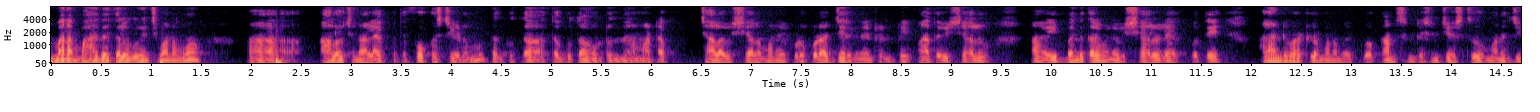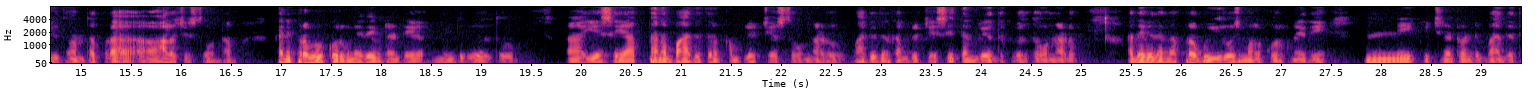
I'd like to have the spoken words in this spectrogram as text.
మన బాధ్యతల గురించి మనము ఆలోచన లేకపోతే ఫోకస్ చేయడము తగ్గుతా తగ్గుతూ ఉంటుందన్నమాట. చాలా విషయాలు మనం ఎప్పుడు కూడా జరిగినటువంటి పాత విషయాలు ఇబ్బందికరమైన విషయాలు లేకపోతే అలాంటి వాటిలో మనం ఎక్కువ కాన్సన్ట్రేషన్ చేస్తూ మన జీవితం అంతా కూడా ఆలోచిస్తూ ఉంటాం. కానీ ప్రభువు కోరుకునేది ఏమిటంటే ముందుకు వెళ్తూ ఏసయ్య తన బాధ్యతను కంప్లీట్ చేస్తూ ఉన్నాడు. బాధ్యతను కంప్లీట్ చేసి తండ్రి వద్దకు వెళ్తూ ఉన్నాడు. అదేవిధంగా ప్రభు ఈరోజు మనం కోరుకునేది నీకు ఇచ్చినటువంటి బాధ్యత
